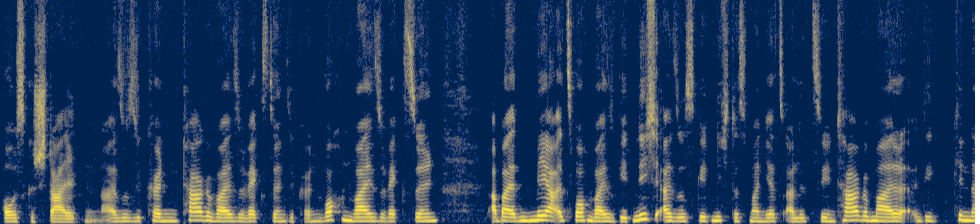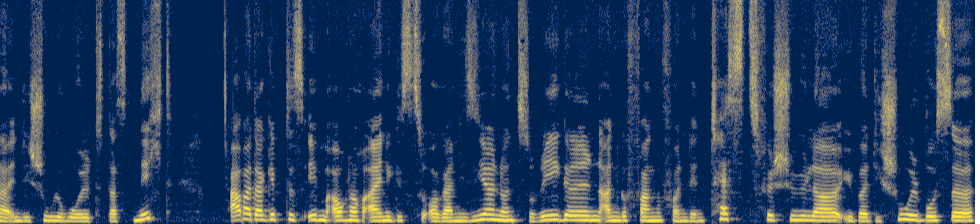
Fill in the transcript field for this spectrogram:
ausgestalten. Also sie können tageweise wechseln, sie können wochenweise wechseln, aber mehr als wochenweise geht nicht. Also es geht nicht, dass man jetzt alle zehn Tage mal die Kinder in die Schule holt, das nicht. Aber da gibt es eben auch noch einiges zu organisieren und zu regeln, angefangen von den Tests für Schüler über die Schulbusse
